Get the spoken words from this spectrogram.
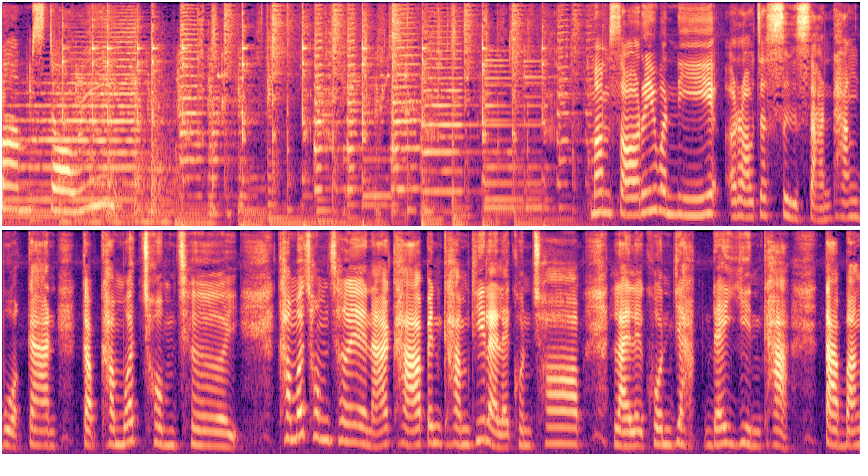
Mom Story Mom Story วันนี้เราจะสื่อสารทางบวกกันกับคำว่าชมเชยคำว่าชมเชยนะคะ เป็นคำที่หลาย ๆ คนชอบ หลาย ๆ คนอยากได้ยินค่ะ แต่บาง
